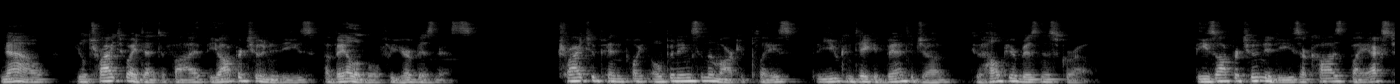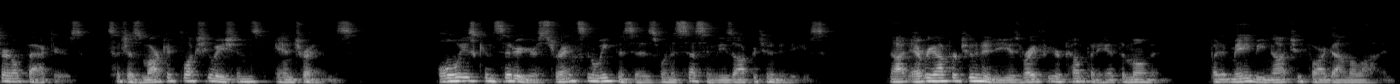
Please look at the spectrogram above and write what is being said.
Now, you'll try to identify the opportunities available for your business. Try to pinpoint openings in the marketplace that you can take advantage of to help your business grow. These opportunities are caused by external factors, such as market fluctuations and trends. Always consider your strengths and weaknesses when assessing these opportunities. Not every opportunity is right for your company at the moment, but it may be not too far down the line.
